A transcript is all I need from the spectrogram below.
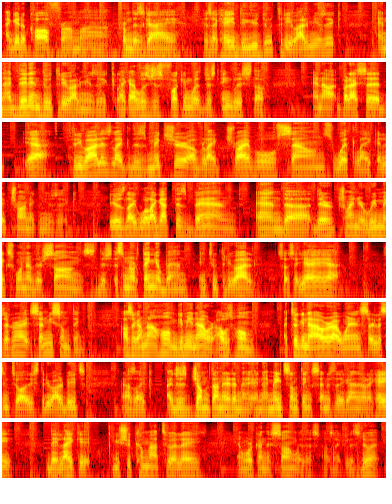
I get a call from, uh, from this guy. He's like, hey, do you do tribal music? And I didn't do tribal music. Like I was just fucking with just English stuff. And I, but I said, yeah, tribal is like this mixture of like tribal sounds with like electronic music. It was like, well, I got this band and uh, they're trying to remix one of their songs. There's, it's a norteño band into tribal. So I said, yeah, yeah, yeah. He's like, all right, send me something. I was like, I'm not home, give me an hour. I was home. I took an hour, I went and started listening to all these tribal beats. And I was like, I just jumped on it and I, and I made something, sent it to the guy and they're like, hey, they like it. You should come out to LA and work on this song with us. I was like, let's do it.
